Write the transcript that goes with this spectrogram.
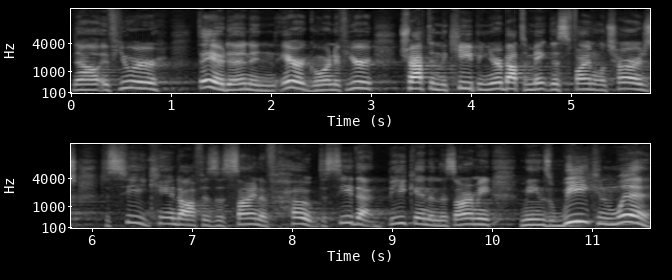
Now, if you're Theoden and Aragorn, if you're trapped in the keep and you're about to make this final charge, to see Gandalf is a sign of hope. To see that beacon in this army means we can win.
